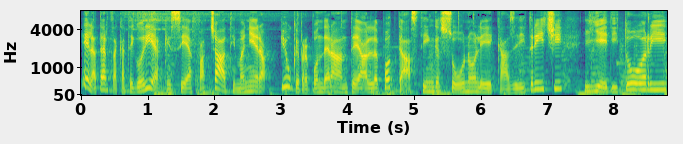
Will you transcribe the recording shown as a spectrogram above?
e la terza categoria che si è affacciata in maniera più che preponderante al podcasting sono le case editrici, gli editori,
